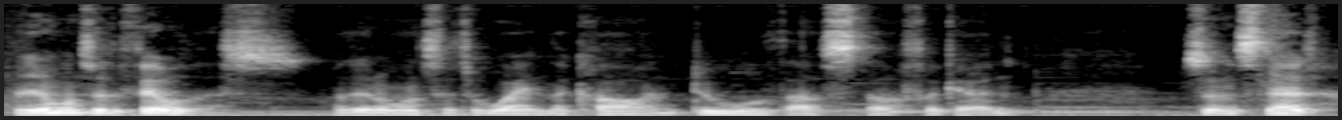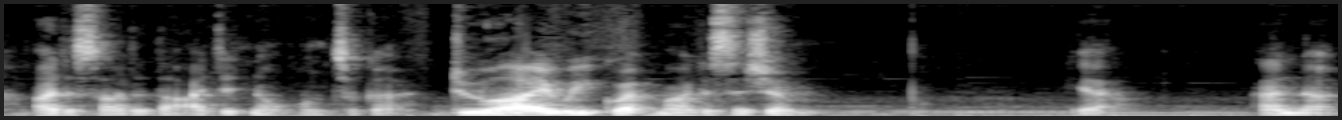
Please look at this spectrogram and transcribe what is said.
I didn't want to feel this. I didn't want her to wait in the car and do all that stuff again. So instead, I decided that I did not want to go. Do I regret my decision? Yeah, and no.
